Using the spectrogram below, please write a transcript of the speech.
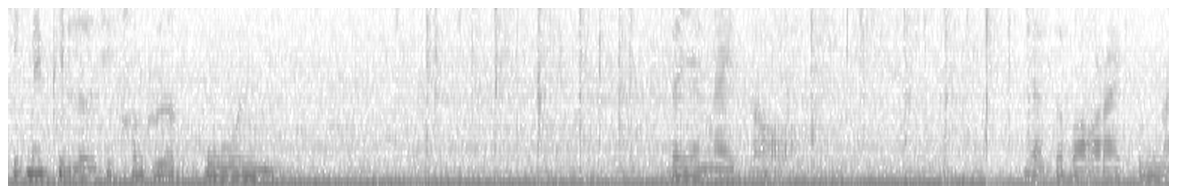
คิดไม่ผิดเลยที่เขาเลือกคุณ จะยังไงต่อ อยากจะบอกอะไรคุณไหม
